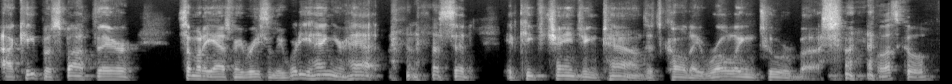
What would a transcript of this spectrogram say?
I keep a spot there. Somebody asked me recently, where do you hang your hat? And I said, it keeps changing towns. It's called a rolling tour bus. Well, that's cool.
